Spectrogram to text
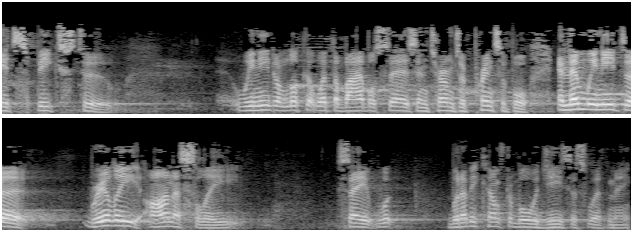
it speaks to? We need to look at what the Bible says in terms of principle. And then we need to really honestly say, would, would I be comfortable with Jesus with me?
